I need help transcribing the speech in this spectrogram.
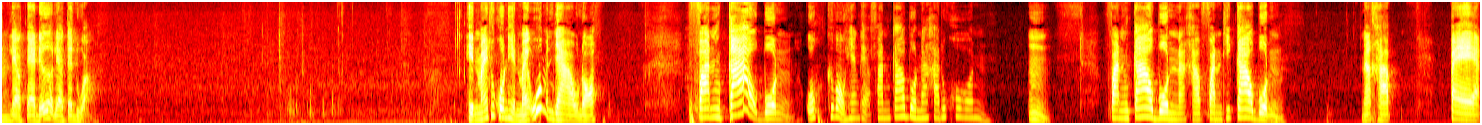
นแล้วแต่เด้อแล้วแต่ดวง เห็นไหมทุกคนเห็นไหมอู้มันยาวเนาะฟันเก้าบน โอ้คือบอกแห้งแถฟันเก้าบนนะคะ ทุกคน อืม ฟันเก้าบนนะครับ ฟันที่เก้าบนนะครับแปด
